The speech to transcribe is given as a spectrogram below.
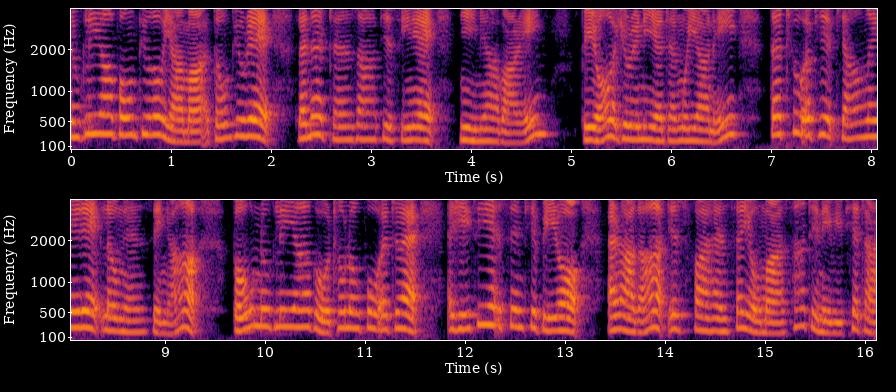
နျူကလ িয়ার ဘုံပြုလို့ရမှာအသုံးပြုတဲ့လက်နက်တန်းစားပစ္စည်းနဲ့ညီမျှပါတယ်။ပြီးတော့ယူရေနီယံတန်ငွေရနေတပ်ထုအဖြစ်ပြောင်းလဲတဲ့လုပ်ငန်းစဉ်က ဘုံနျူကလ িয়ার ကိုထုတ်လုပ်ဖို့အတွက်အရေးကြီးတဲ့အဆင့်ဖြစ်ပြီးတော့အဲ့ဒါက Isfahan စက်ရုံမှာစတင်နေပြီဖြစ်တာ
